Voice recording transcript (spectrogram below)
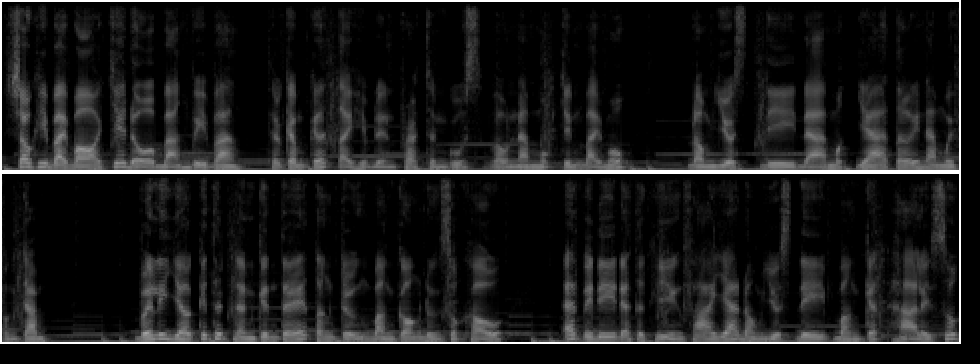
Sau khi bãi bỏ chế độ bản vị vàng theo cam kết tại Hiệp định Bretton Woods vào năm 1971, đồng USD đã mất giá tới 50%. Với lý do kích thích nền kinh tế tăng trưởng bằng con đường xuất khẩu, FED đã thực hiện phá giá đồng USD bằng cách hạ lãi suất,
